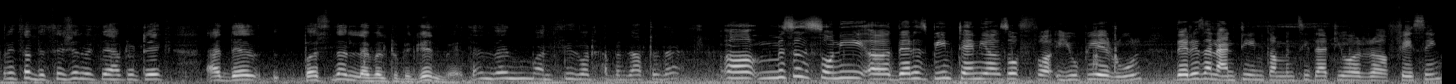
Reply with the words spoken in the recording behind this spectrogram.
But it's a decision which they have to take at their personal level to begin with, and then one sees what happens after that. Uh, Mrs. Soni, uh, there has been 10 years of uh, UPA rule. There is an anti-incumbency that you are uh, facing.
